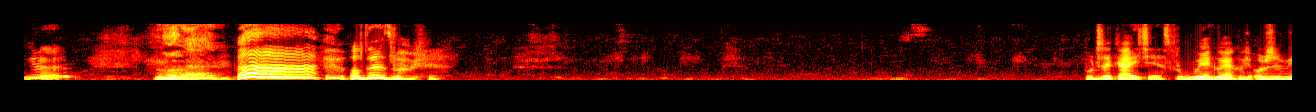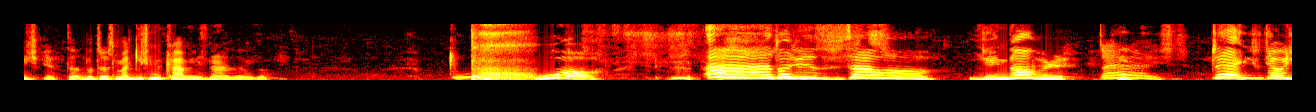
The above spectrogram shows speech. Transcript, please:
Nie. Aaa! Odezwał się. Poczekajcie, spróbuję go jakoś ożywić, to, bo to jest magiczny kamień, znalazłem go. Ło! A, to się stało! Dzień dobry! Cześć! Cześć, chciałeś,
